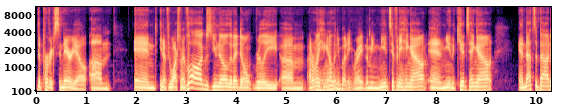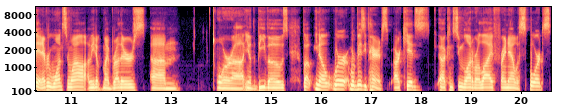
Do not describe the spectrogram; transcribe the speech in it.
the perfect scenario. Um, and you know, if you watch my vlogs, you know that I don't really, um, I don't really hang out with anybody, right? I mean, me and Tiffany hang out, and me and the kids hang out, and that's about it. Every once in a while, I meet up with my brothers, um, or uh, you know, the Bevos. But you know, we're we're busy parents. Our kids uh, consume a lot of our life right now with sports,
